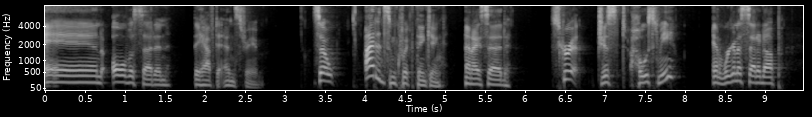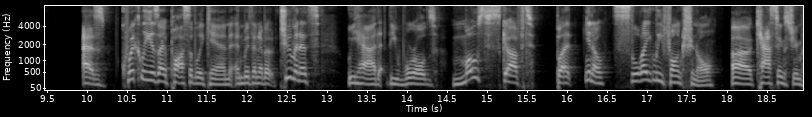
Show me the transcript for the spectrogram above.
And all of a sudden, they have to end stream. So I did some quick thinking and I said, screw it, just host me and we're going to set it up as quickly as I possibly can. And within about two minutes, we had the world's most scuffed, but, you know, slightly functional uh, casting stream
